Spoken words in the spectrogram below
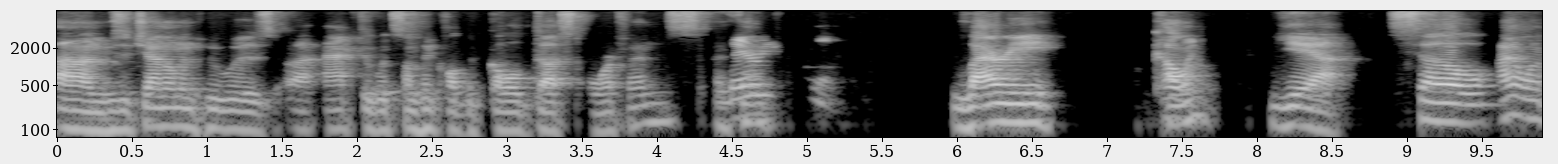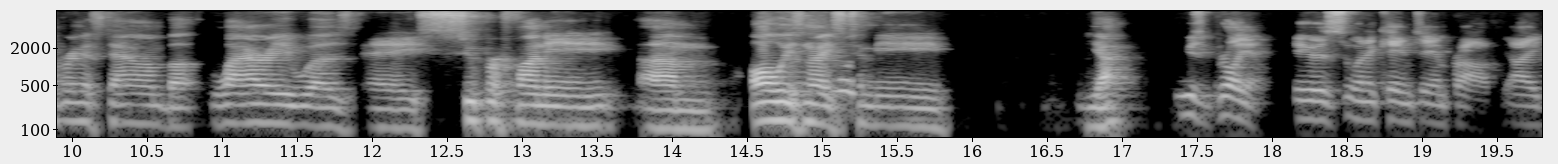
Um, he's a gentleman who was uh, active with something called the Gold Dust Orphans. I Larry think. Larry Coen. Yeah. So I don't want to bring us down, but Larry was a super funny, um, always nice to me. Yeah. He was brilliant. He was when it came to improv. I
